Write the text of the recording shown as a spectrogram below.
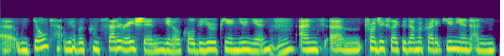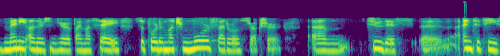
uh, we don't ha- we have a confederation, you know, called the European Union, mm-hmm. and um, projects like the Democratic Union and many others in Europe, I must say, support a much more federal structure. Um, to this uh, entity,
